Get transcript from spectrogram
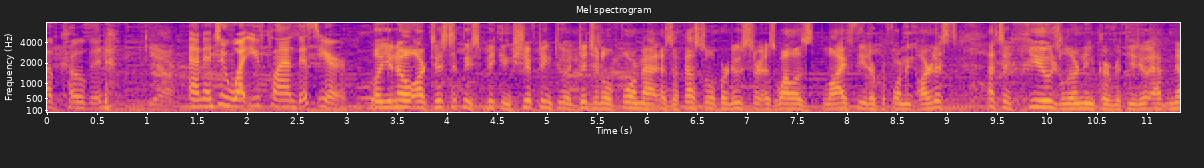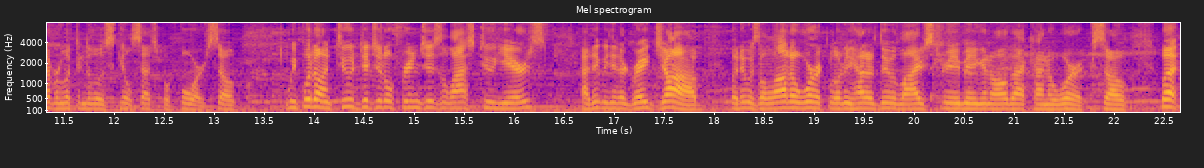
of COVID? Yeah. And into what you've planned this year? Well, you know, artistically speaking, shifting to a digital format as a festival producer as well as live theater performing artists, that's a huge learning curve if you have never looked into those skill sets before. So we put on two digital fringes the last two years. I think we did a great job, but it was a lot of work learning how to do live streaming and all that kind of work. So, but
